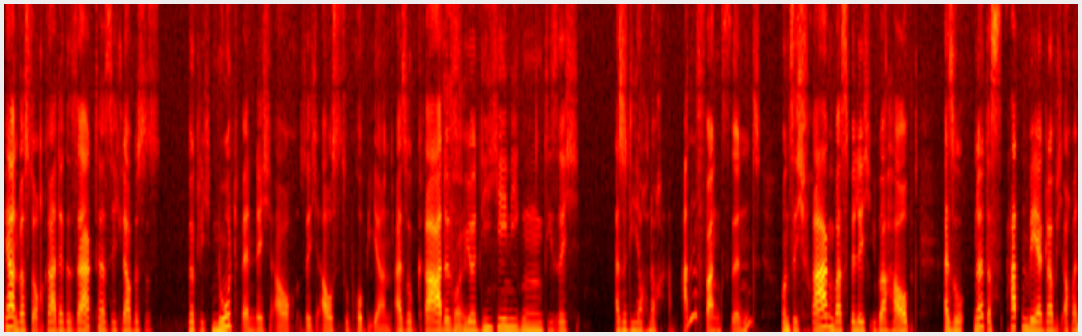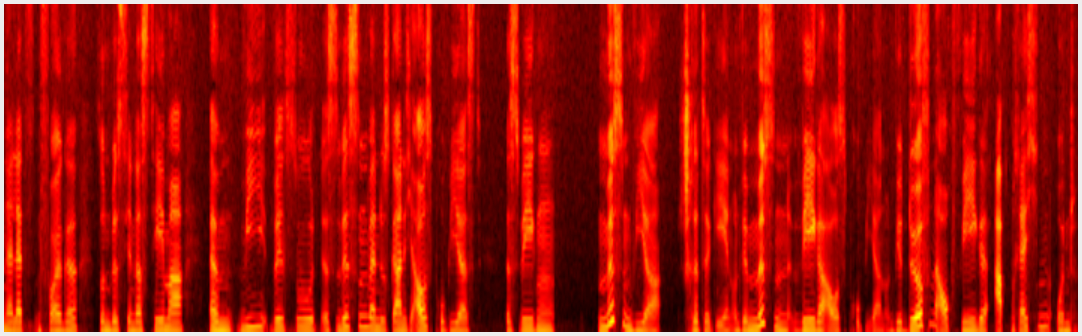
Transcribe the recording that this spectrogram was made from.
Ja, und was du auch gerade gesagt hast, ich glaube, es ist wirklich notwendig, auch sich auszuprobieren. Also gerade für diejenigen, die sich, also die auch noch am Anfang sind und sich fragen, was will ich überhaupt? Also, ne, das hatten wir ja, glaube ich, auch in der letzten Folge so ein bisschen das Thema, ähm, wie willst du es wissen, wenn du es gar nicht ausprobierst? Deswegen müssen wir Schritte gehen und wir müssen Wege ausprobieren und wir dürfen auch Wege abbrechen und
